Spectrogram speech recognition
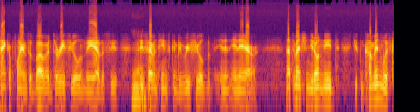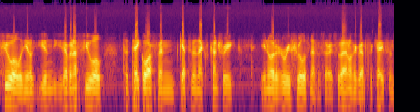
tanker planes above and to refuel in the air. The C yeah. C-17s can be refueled in in air. Not to mention, you don't need. You can come in with fuel, and you know you, you have enough fuel to take off and get to the next country in order to refuel if necessary. So I don't think that's the case. And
